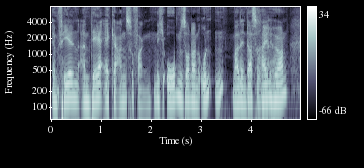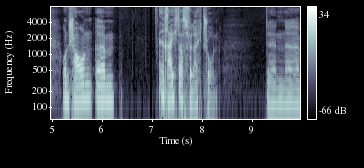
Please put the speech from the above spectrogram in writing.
empfehlen, an der Ecke anzufangen. Nicht oben, sondern unten, mal in das reinhören ja. Und schauen, ähm, reicht das vielleicht schon. Denn äh,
